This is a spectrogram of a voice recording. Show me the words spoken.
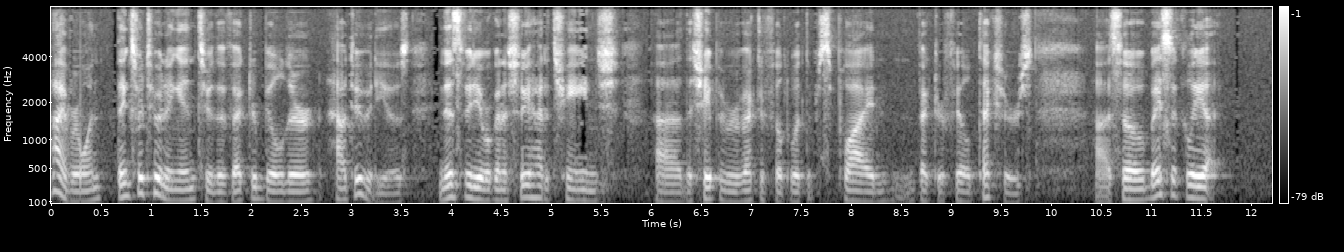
Hi everyone, thanks for tuning in to the Vector Builder how-to videos. In this video we're going to show you how to change uh, the shape of your vector field with the supplied vector field textures. Uh, so basically,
